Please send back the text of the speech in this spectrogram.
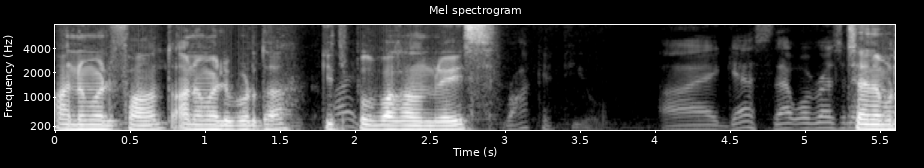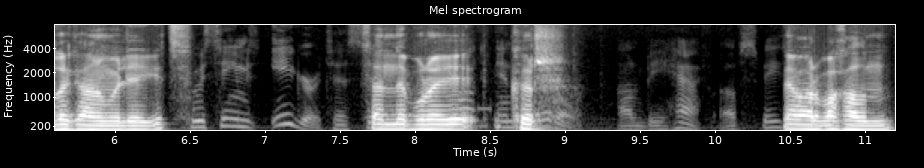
Anomaly found. Anomaly burada. Git bul bakalım reis. Sen de buradaki anomaliye git. Sen de burayı kır. Ne var bakalım.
